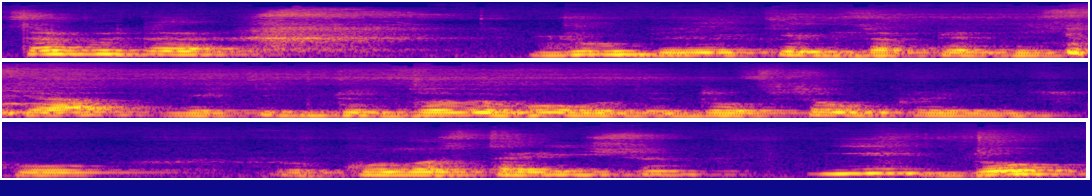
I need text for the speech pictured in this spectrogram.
Це буде люди, яким за 50, які будуть делеговані до всеукраїнського кола старішин, і до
